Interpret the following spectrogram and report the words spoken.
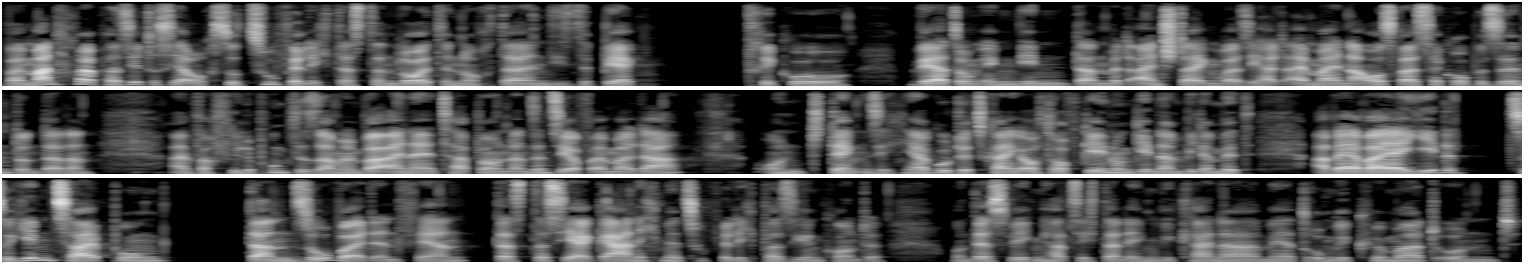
Weil manchmal passiert es ja auch so zufällig, dass dann Leute noch da in diese Bergtrikot-Wertung irgendwie dann mit einsteigen, weil sie halt einmal in einer Ausreißergruppe sind und da dann einfach viele Punkte sammeln bei einer Etappe und dann sind sie auf einmal da und denken sich, ja gut, jetzt kann ich auch drauf gehen und gehen dann wieder mit. Aber er war ja jede, zu jedem Zeitpunkt dann so weit entfernt, dass das ja gar nicht mehr zufällig passieren konnte. Und deswegen hat sich dann irgendwie keiner mehr drum gekümmert und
